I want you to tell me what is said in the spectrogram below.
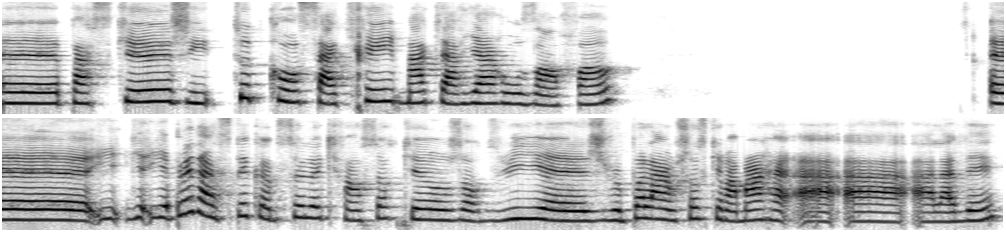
Euh, parce que j'ai tout consacré ma carrière aux enfants. Il euh, y, a plein d'aspects comme ça là, qui font en sorte qu'aujourd'hui, euh, je veux pas la même chose que ma mère elle avait.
